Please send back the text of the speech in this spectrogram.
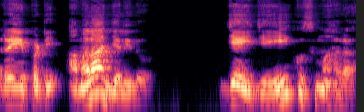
రేపటి అమలాంజలిలో. జై జై కుసుమహర.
